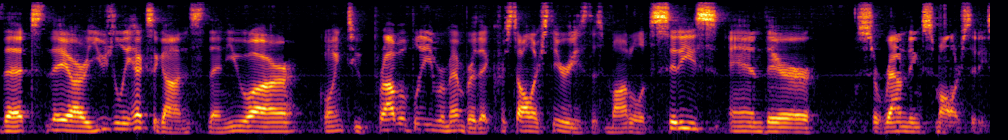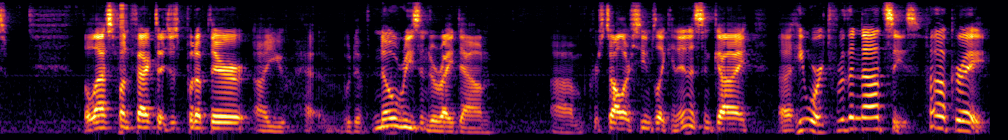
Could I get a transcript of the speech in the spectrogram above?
that they are usually hexagons, then you are going to probably remember that Christaller's theory is this model of cities and their surrounding smaller cities. The last fun fact I just put up there, uh, you ha would have no reason to write down. Um, Christaller seems like an innocent guy. Uh, he worked for the Nazis. Oh, great.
